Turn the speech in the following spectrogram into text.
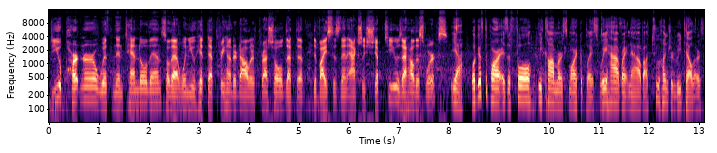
Do you partner with Nintendo then, so that when you hit that three hundred dollar threshold, that the device is then actually shipped to you? Is that how this works? Yeah, well, Gift Apart is a full e-commerce marketplace. We have right now about 200 retailers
